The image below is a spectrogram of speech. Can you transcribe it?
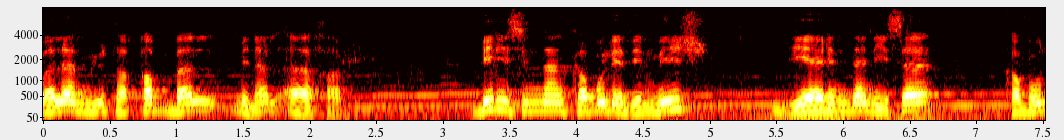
ve lem yutakabbel minel ahar. Birisinden kabul edilmiş, diğerinden ise kabul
